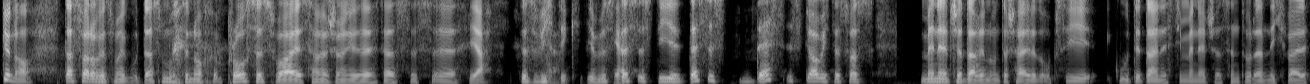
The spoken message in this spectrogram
Genau, das war doch jetzt mal gut. Das musste noch process-wise, haben wir schon gesagt, das ist, äh, ja, ist wichtig. Ihr müsst, Ja. das ist die, das ist, das ist, glaube ich, das, was Manager darin unterscheidet, ob sie gute Dynasty-Manager sind oder nicht, weil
